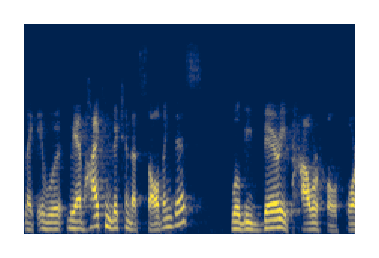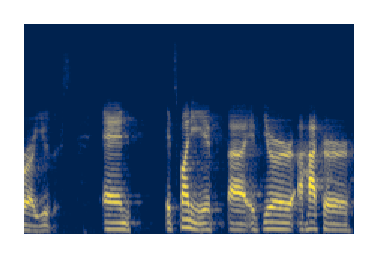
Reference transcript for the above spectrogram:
like it would, we have high conviction that solving this will be very powerful for our users. And it's funny, if, uh, if you're a hacker,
